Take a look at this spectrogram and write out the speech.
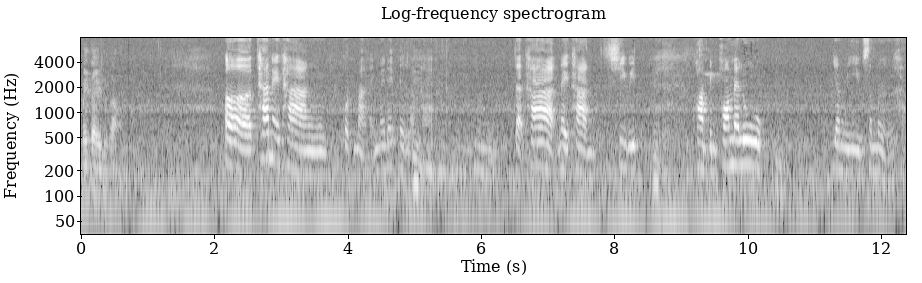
ใบเตยหรือเปล่าเอ่อถ้าในทางกฎหมายไม่ได้เป็นละค่ะอืมแต่ถ้าในทางชีวิตอืม ความเป็นพ่อแม่ลูก อืม ยังมีอยู่เสมอค่ะ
